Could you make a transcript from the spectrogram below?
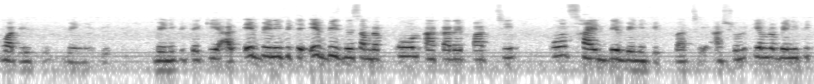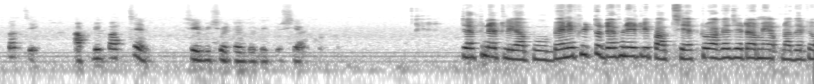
হোয়াট ইস দিস বেনিফিট? বেনিফিটটা কি? আর এই বেনিফিটে এই বিজনেস আমরা কোন আকারে পাচ্ছি? কোন সাইড দিয়ে বেনিফিট পাচ্ছি? আসলে কি আমরা বেনিফিট পাচ্ছি? আপনি পাচ্ছেন? সেই বিষয়টা যদি একটু শেয়ার। ডেফিনিটলি আপু। বেনিফিট তো ডেফিনিটলি পাচ্ছি। একটু আগে যেটা আমি আপনাদেরকে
